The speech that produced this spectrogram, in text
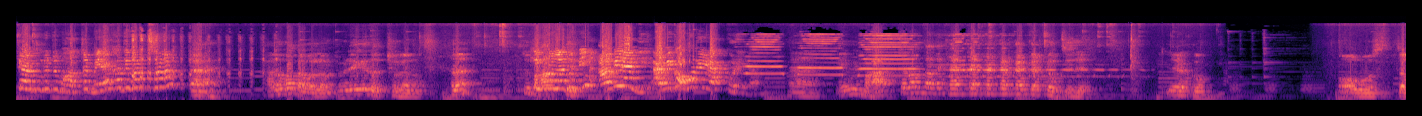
কেন তুমি একটু ভাতটা বেড়ে খেতে পারছ না? হ্যাঁ। ভালো কথা বললাম তুমি রেগে যাচ্ছ কেন? হ্যাঁ? তুমি? আমি রাগি আমি কখনোই রাগ করি না। হ্যাঁ চালাম তাতে খ্যাট খ্যাট খ্যাট খ্যাট খ্যাট খ্যাট করছে যে। দেখো। অবস্থা।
